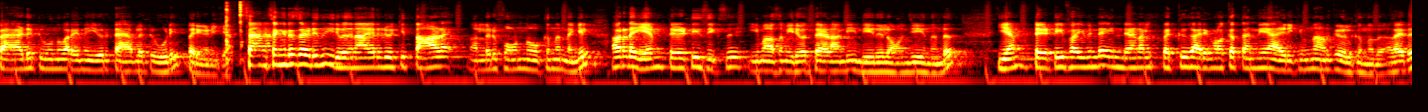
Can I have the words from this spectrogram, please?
pad two എന്ന് പറയുന്ന ഈ ഒരു ടാബ്ലറ്റ് കൂടി പരിഗണിക്കാം. സാംസങ്ങിന്റെ സൈഡിൽ നിന്ന് ഇരുപതിനായിരം രൂപയ്ക്ക് താഴെ നല്ലൊരു ഫോൺ നോക്കുന്നുണ്ടെങ്കിൽ അവരുടെ എം തേർട്ടി സിക്സ് ഈ മാസം ഇരുപത്തി ഏഴാം തീയതി ഇന്ത്യയിൽ ലോഞ്ച് ചെയ്യുന്നുണ്ട്. എം തേർട്ടി ഫൈവിന്റെ ഇന്റേണൽ സ്പെക്ക് കാര്യങ്ങളൊക്കെ തന്നെയായിരിക്കും എന്നാണ് കേൾക്കുന്നത്. അതായത്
